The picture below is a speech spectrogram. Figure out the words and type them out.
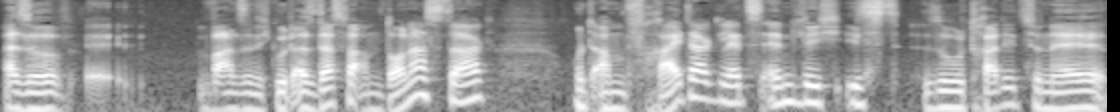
Also äh, wahnsinnig gut. Also das war am Donnerstag und am Freitag letztendlich ist so traditionell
